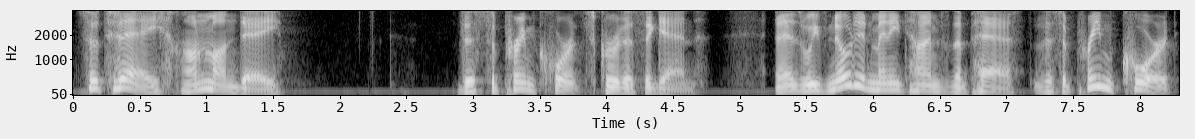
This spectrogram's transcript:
So today, on Monday, the Supreme Court screwed us again. And as we've noted many times in the past, the Supreme Court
